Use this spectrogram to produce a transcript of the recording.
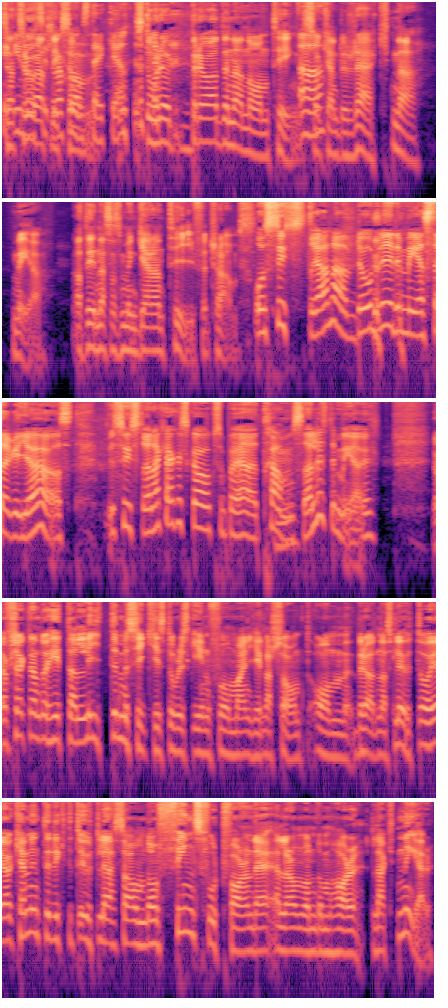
jag tror att liksom, står det bröderna någonting Ja. så kan du räkna med att det är nästan som en garanti för trams. Och systrarna, då blir det mer seriöst. Systrarna kanske ska också börja tramsa Mm. lite mer. Jag försökte ändå hitta lite musikhistorisk info om man gillar sånt om Bröderna Slut och jag kan inte riktigt utläsa om de finns fortfarande eller om de har lagt ner.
